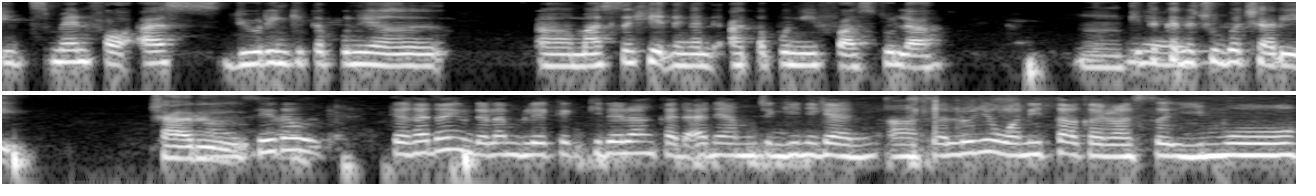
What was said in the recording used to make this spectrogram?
it's meant for us during kita punya uh, masa hit dengan ataupun nifas tu lah. Hmm, kita yeah. kena cuba cari cara. Uh, saya tahu kadang-kadang dalam bila kita dalam keadaan yang macam gini kan, uh, selalunya wanita akan rasa emo,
